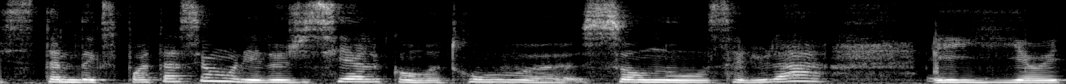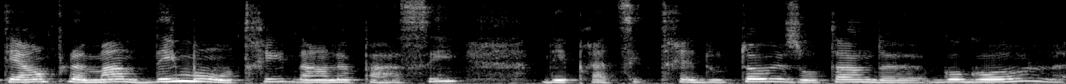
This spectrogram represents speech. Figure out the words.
systèmes d'exploitation, les logiciels qu'on retrouve euh, sur nos cellulaires. Et il a été amplement démontré dans le passé des pratiques très douteuses, autant de Google,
